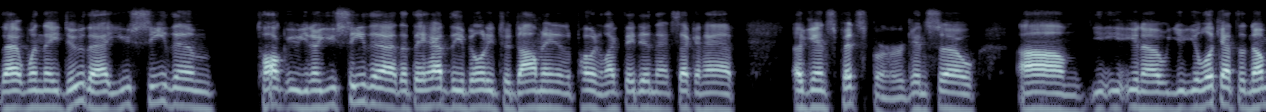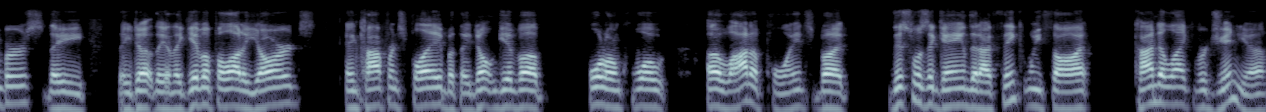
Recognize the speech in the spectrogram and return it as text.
that when they do that, you see them talk. You know, you see that that they have the ability to dominate an opponent like they did in that second half against Pittsburgh, and so um, you, you know you, you look at the numbers. They they don't they they give up a lot of yards in conference play, but they don't give up quote unquote a lot of points. But this was a game that I think we thought kind of like Virginia,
